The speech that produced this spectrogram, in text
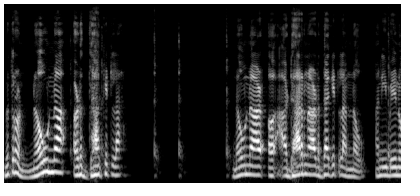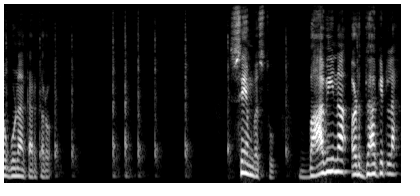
મિત્રો નવ ના અડધા કેટલા? નવના અઢારના અડધા કેટલા? નવ. અને બે બેનો ગુણાકાર કરો. સેમ વસ્તુ. બાવીના અડધા કેટલા?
